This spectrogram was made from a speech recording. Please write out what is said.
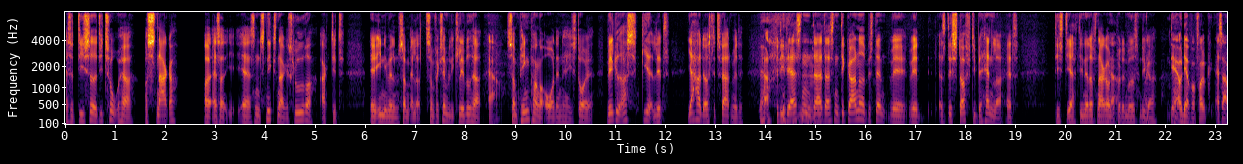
Altså de sidder de to her og snakker, og altså ja, sådan sniksnakke sludre-agtigt øh, indimellem, som, eller, som for eksempel i klippet her, Ja. som pingponger over den her historie. Hvilket også giver lidt... Jeg har det også lidt svært med det. Ja. Fordi det er sådan, der, der er sådan, det gør noget bestemt ved, ved altså det stof, de behandler, at de, ja, de netop snakker om Ja. ja. det på den måde, som de Og gør. Det er jo derfor folk altså,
